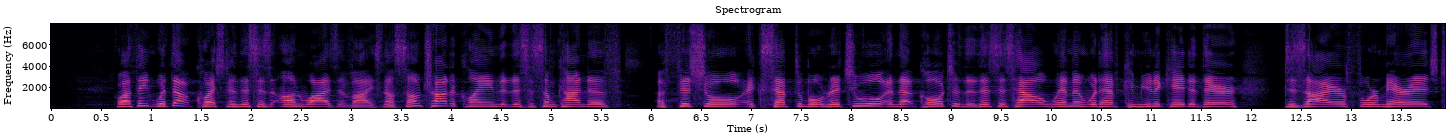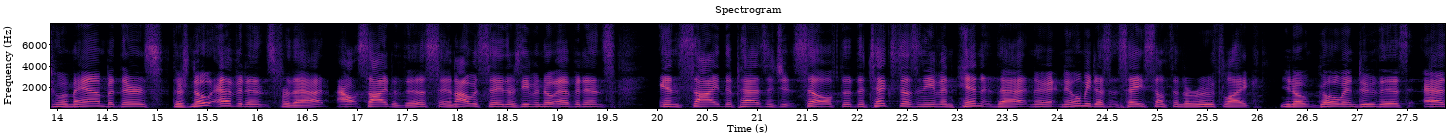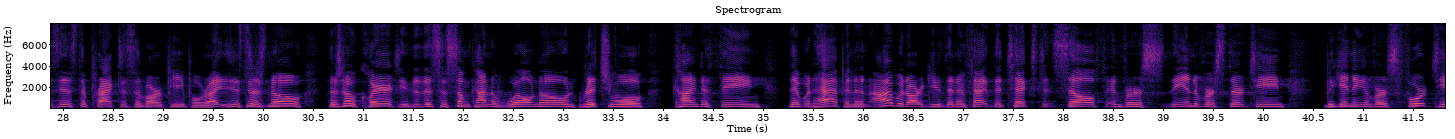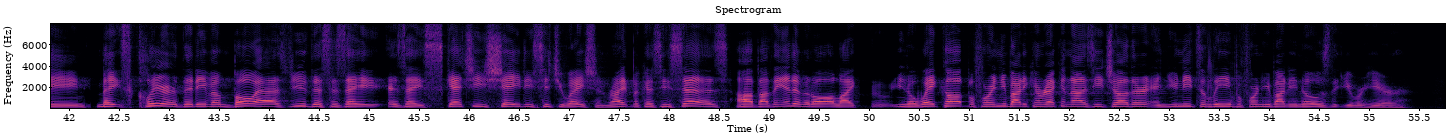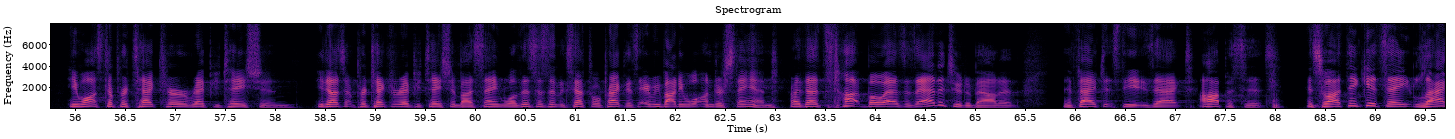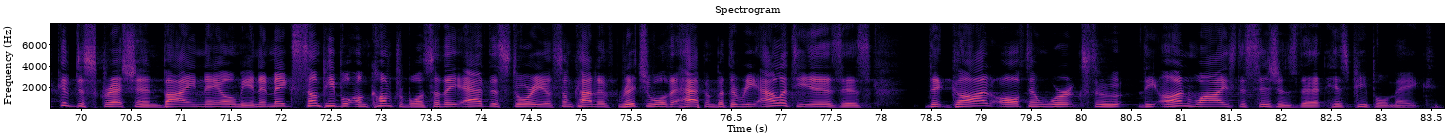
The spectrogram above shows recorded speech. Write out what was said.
Well, I think without question, this is unwise advice. Now, some try to claim that this is some kind of official, acceptable ritual in that culture, that this is how women would have communicated their desire for marriage to a man, but there's, there's no evidence for that outside of this. And I would say there's even no evidence inside the passage itself that the text doesn't even hint at that. Naomi doesn't say something to Ruth like, you know, go and do this as is the practice of our people, right? There's no, there's no clarity that this is some kind of well-known ritual kind of thing that would happen. And I would argue that in fact the text itself in verse, the end of verse 13 beginning in verse 14 makes clear that even Boaz viewed this as a as a sketchy, shady situation, right? Because he says uh, by the end of it all, like you know, wake up before anybody can recognize each other, and you need to leave before anybody knows that you were here. He wants to protect her reputation. He doesn't protect her reputation by saying, well, this is an acceptable practice. Everybody will understand, right? That's not Boaz's attitude about it. In fact, it's the exact opposite. And so I think it's a lack of discretion by Naomi, and it makes some people uncomfortable. And so they add this story of some kind of ritual that happened. But the reality is, is that God often works through the unwise decisions that his people make.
